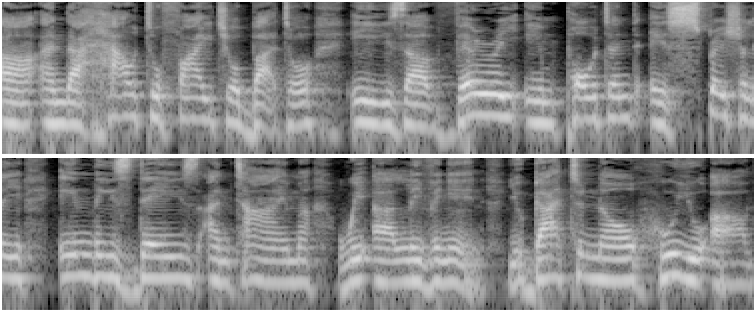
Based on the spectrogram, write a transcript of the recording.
uh, and uh, how to fight your battle is uh, very important, especially in these days and time we are living in. You got to know who you are.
